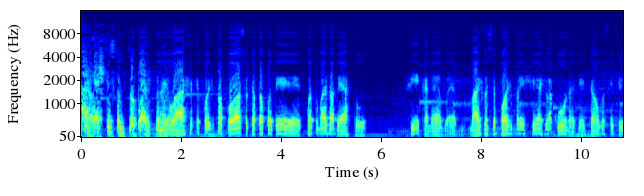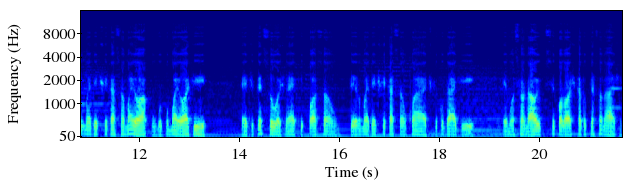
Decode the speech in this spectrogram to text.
Ah, você acha que isso foi de propósito, né? Eu acho que foi de propósito, que é para poder. Quanto mais aberto fica, né? É, mais você pode preencher as lacunas. Então você cria uma identificação maior, um grupo maior de, é, de pessoas, né? Que possam ter uma identificação com a dificuldade emocional e psicológica do personagem.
